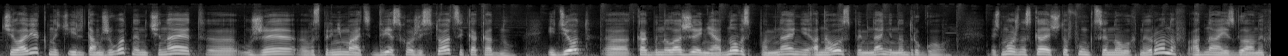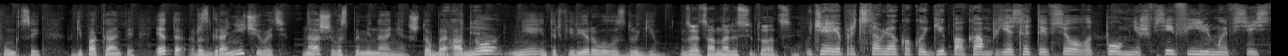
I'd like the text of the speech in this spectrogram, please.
человек или там животное начинает э, уже воспринимать две схожие ситуации как одну. Идет э, как бы наложение одно воспоминание, одного воспоминания на другого. То есть можно сказать, что функция новых нейронов, одна из главных функций в гиппокампе, это разграничивать наши воспоминания, чтобы Ух ты. одно не интерферировало с другим. Называется анализ ситуации. У тебя я представляю, какой гиппокамп, если ты все вот помнишь, все фильмы, все с-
